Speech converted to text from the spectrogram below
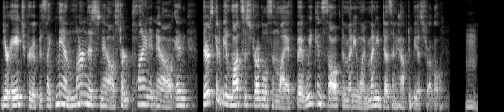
your age group is like, man, learn this now, start applying it now. And there's going to be lots of struggles in life, but we can solve the money one. Money doesn't have to be a struggle. Mm.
